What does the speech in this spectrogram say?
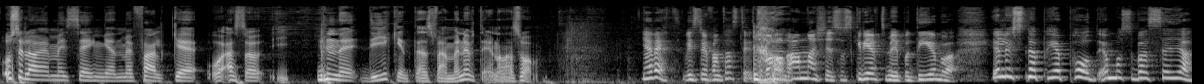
Och så la jag mig i sängen med Falke och alltså, nej, det gick inte ens fem minuter innan han sov. Jag vet, visst är det fantastiskt? Det var någon annan tjej som skrev till mig på DM och bara, Jag lyssnar på er podd, jag måste bara säga,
